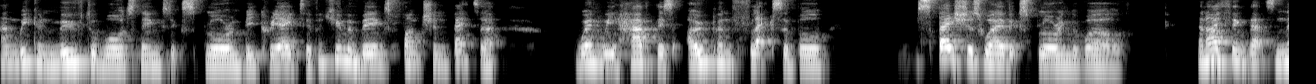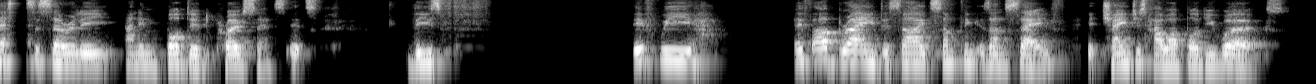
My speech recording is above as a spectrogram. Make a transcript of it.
and we can move towards things, explore and be creative. And human beings function better when we have this open, flexible, spacious way of exploring the world. And I think that's necessarily an embodied process. It's these, if we if our brain decides something is unsafe, it changes how our body works.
